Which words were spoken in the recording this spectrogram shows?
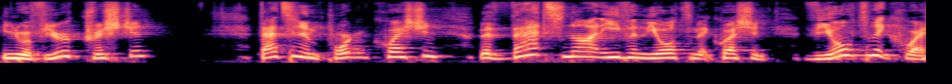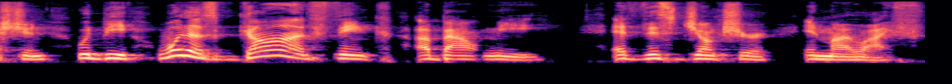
You know, if you're a Christian, that's an important question, but that's not even the ultimate question. The ultimate question would be, what does God think about me at this juncture in my life?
